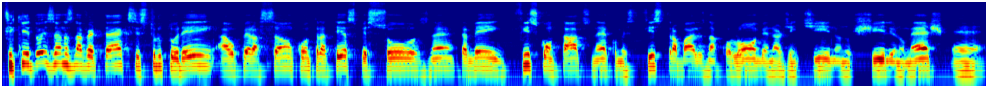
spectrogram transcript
Fiquei dois anos na Vertex, estruturei a operação, contratei as pessoas, né? Também fiz contatos, né? Fiz trabalhos na Colômbia, na Argentina, no Chile, no México. É,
